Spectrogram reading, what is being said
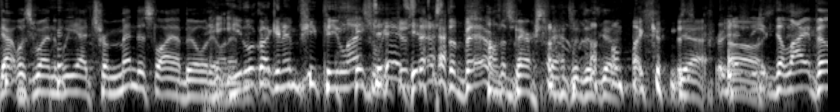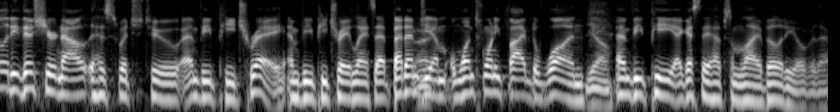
that was when we had tremendous liability. He, on he looked like an MVP last He week. did, Just yeah. ask the Bears. All the Bears fans were just oh my goodness Yeah. gracious. Oh, the, the liability this year now has switched to MVP Trey, MVP Trey Lance at BetMGM 125 to 1. Yeah. MVP, I guess they have some liability over there.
